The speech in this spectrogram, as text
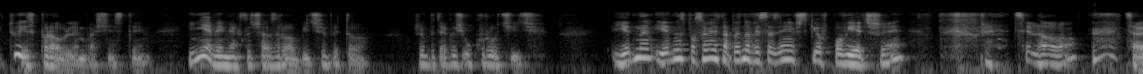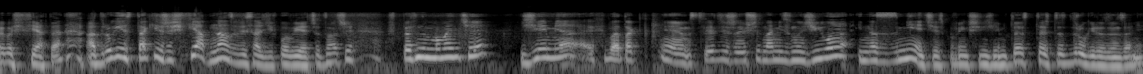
I tu jest problem właśnie z tym. I nie wiem, jak to trzeba zrobić, żeby to, żeby to jakoś ukrócić. Jednym, jednym sposobem jest na pewno wysadzenie wszystkiego w powietrze, celowo, całego świata, a drugi jest taki, że świat nas wysadzi w powietrze. To znaczy, w pewnym momencie Ziemia chyba tak, nie wiem, stwierdzi, że już się nami znudziła i nas zmiecie z powiększenia Ziemi. To jest też to jest drugie rozwiązanie.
